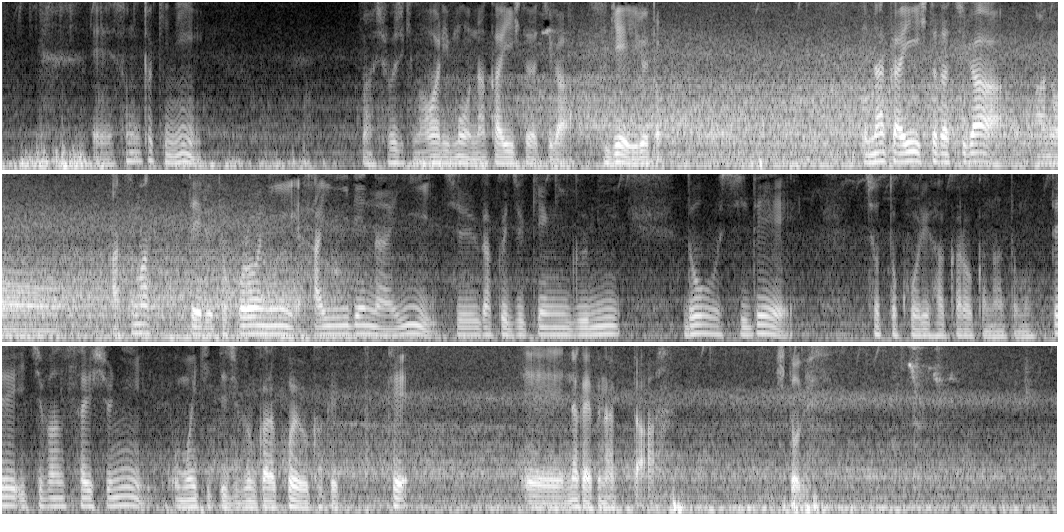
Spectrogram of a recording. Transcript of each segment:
えー、その時に、まあ、正直周りも仲いい人たちがすげえいると。で仲いい人たちが、あのー、集まってるところに入れない中学受験組同士でちょっと交流図ろうかなと思って一番最初に思い切って自分から声をかけて、えー、仲良くなった。人です。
